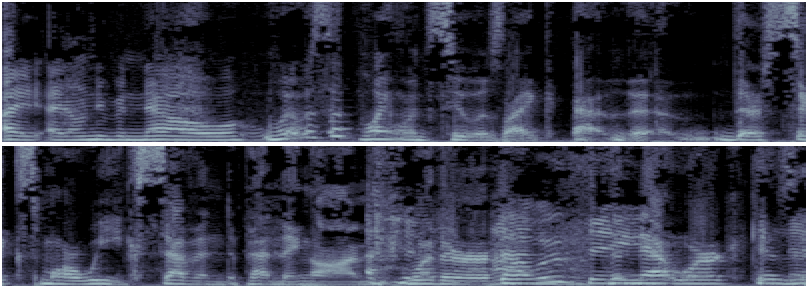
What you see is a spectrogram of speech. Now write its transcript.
I, I don't even know. What was the point when Sue was like, uh, the, "There's six more weeks, seven, depending on whether That the big network gives you."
